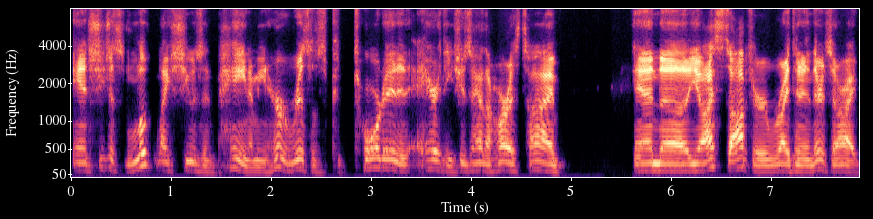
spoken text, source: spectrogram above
and she just looked like she was in pain. I mean, her wrist was contorted and everything. She was having the hardest time. And uh, you know, I stopped her right then and there and said, "All right,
